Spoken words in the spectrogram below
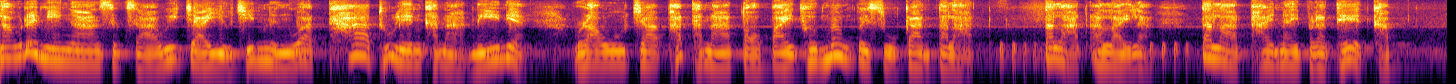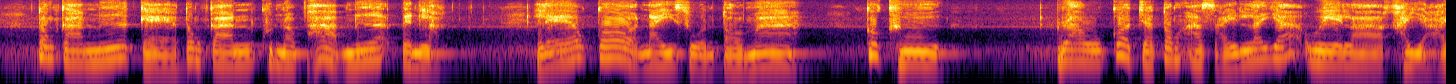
เราได้มีงานศึกษาวิจัยอยู่ชิ้นหนึ่งว่าถ้าทุเรียนขนาดนี้เนี่ยเราจะพัฒนาต่อไปเพื่อมุ่งไปสู่การตลาด ตลาดอะไรล่ะ ตลาดภายในประเทศครับ ต้องการเนื้อแก่ต้องการคุณภาพเนื้อเป็นหลัก แล้วก็ในส่วนต่อมาก็คือเราก็จะต้องอาศัยระยะเวลาขยาย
